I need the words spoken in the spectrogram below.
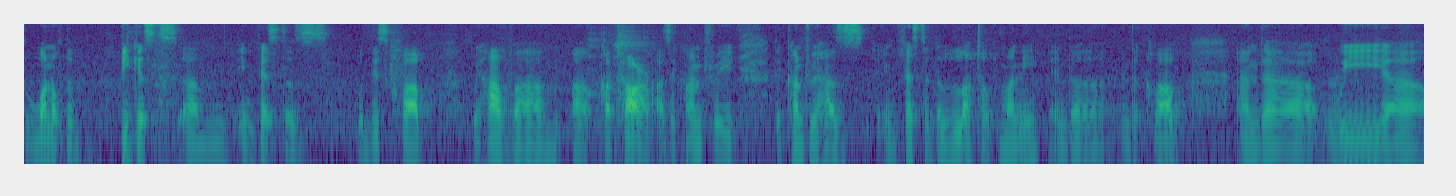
one of the biggest um, investors with this club, we have um, uh, Qatar as a country. The country has invested a lot of money in the in the club, and uh, we uh,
